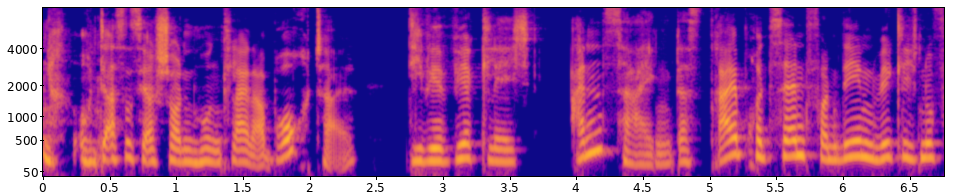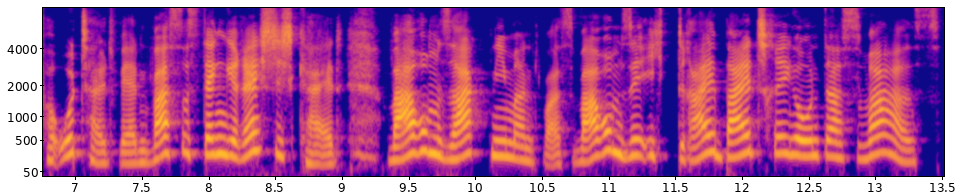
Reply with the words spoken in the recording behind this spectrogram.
und das ist ja schon nur ein kleiner Bruchteil, die wir wirklich anzeigen, dass 3% von denen wirklich nur verurteilt werden. Was ist denn Gerechtigkeit? Warum sagt niemand was? Warum sehe ich drei Beiträge und das war's?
